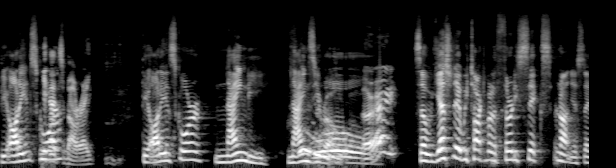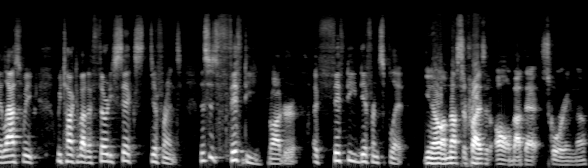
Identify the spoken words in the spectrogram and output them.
The audience score, Yeah, that's about right. the audience score, 90, 90. All right. So yesterday we talked about a 36, or not yesterday, last week we talked about a 36 difference. This is 50, Roger, a 50 different split. You know, I'm not surprised at all about that scoring though.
